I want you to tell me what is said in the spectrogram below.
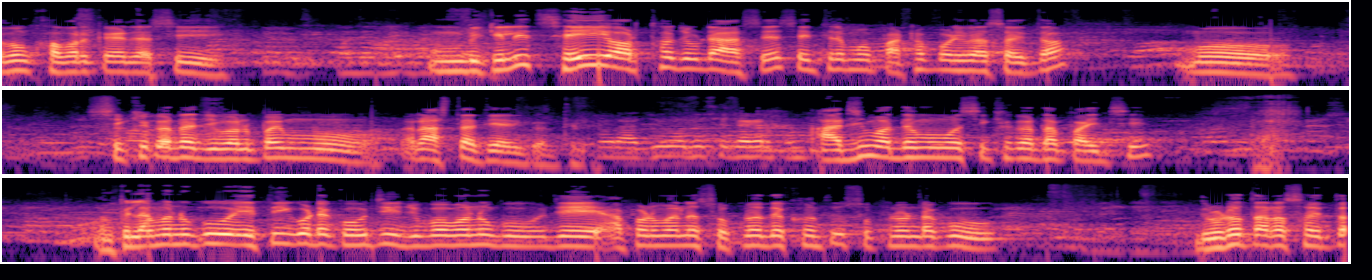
ଏବଂ ଖବରକାଗଜ ଆସି ମୁଁ ବିକିଲି। ସେଇ ଅର୍ଥ ଯେଉଁଟା ଆସେ ସେଇଥିରେ ମୁଁ ପାଠ ପଢ଼ିବା ସହିତ ମୋ ଶିକ୍ଷକତା ଜୀବନ ପାଇଁ ମୁଁ ରାସ୍ତା ତିଆରି କରିଥିଲି। ଆଜି ମଧ୍ୟ ମୁଁ ମୋ ଶିକ୍ଷକତା ପାଇଛି। ପିଲାମାନଙ୍କୁ ଏତିକି ଗୋଟେ କହୁଛି ଯୁବମାନଙ୍କୁ ଯେ ଆପଣମାନେ ସ୍ୱପ୍ନ ଦେଖନ୍ତୁ ସ୍ୱପ୍ନଟାକୁ ଦୃଢ଼ତାର ସହିତ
